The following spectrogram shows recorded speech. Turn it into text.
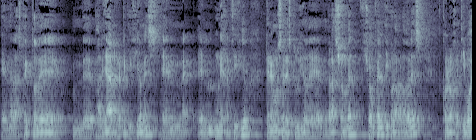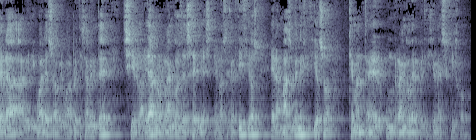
en el aspecto de, variar repeticiones en, un ejercicio, tenemos el estudio de, de Brad Schoenfeld y colaboradores, con el objetivo era averiguar eso, averiguar precisamente si el variar los rangos de series en los ejercicios era más beneficioso que mantener un rango de repeticiones fijo.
